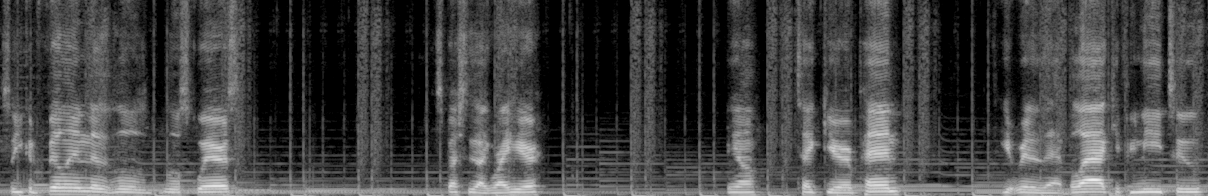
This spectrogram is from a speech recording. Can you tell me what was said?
So you can fill in the little little squares especially like right here. You know, take your pen, get rid of that black if you need to.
